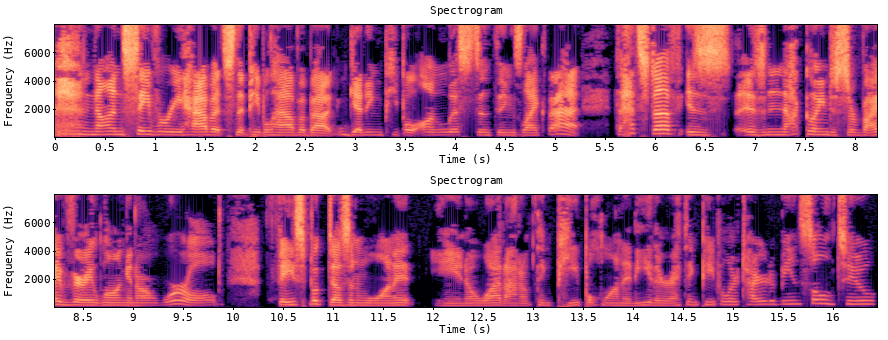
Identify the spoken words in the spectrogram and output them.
non-savory habits that people have about getting people on lists and things like that that stuff is is not going to survive very long in our world. Facebook doesn't want it. You know what? I don't think people want it either. I think people are tired of being sold to.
